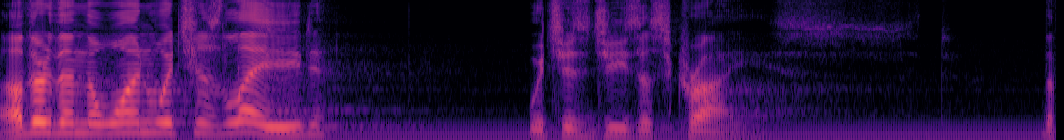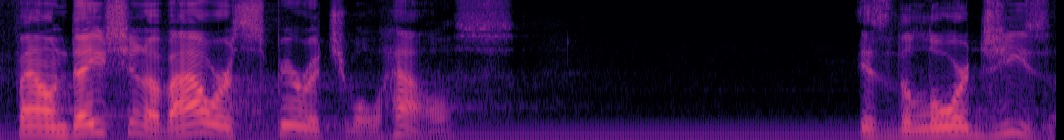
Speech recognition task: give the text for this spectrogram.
other than the one which is laid, which is Jesus Christ. The foundation of our spiritual house is the Lord Jesus.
